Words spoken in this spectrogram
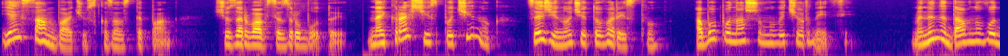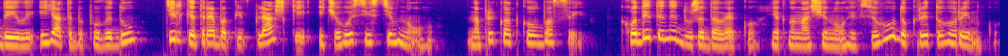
Я й сам бачу, сказав Степан, що зарвався з роботою. Найкращий спочинок це жіноче товариство або по-нашому вечорниці. Мене недавно водили, і я тебе поведу, тільки треба півпляшки і чогось їстівного, наприклад, ковбаси. Ходити не дуже далеко, як на наші ноги, всього до критого ринку.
